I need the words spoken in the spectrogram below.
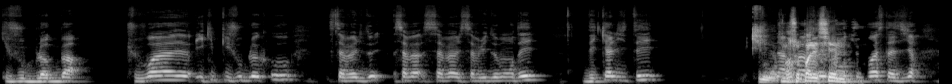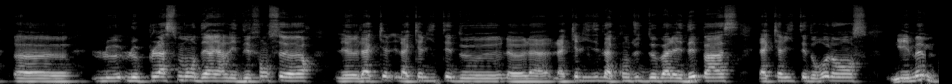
qui joue bloc bas. Tu vois, euh, équipe qui joue bloc haut, ça va lui, de- ça va, ça va, ça va lui demander des qualités Qui Ne sont pas les siennes. Tu vois, c'est-à-dire euh, le, le placement derrière les défenseurs, la, qual- la qualité de la, qualité de la conduite de balle et des passes, la qualité de relance et même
